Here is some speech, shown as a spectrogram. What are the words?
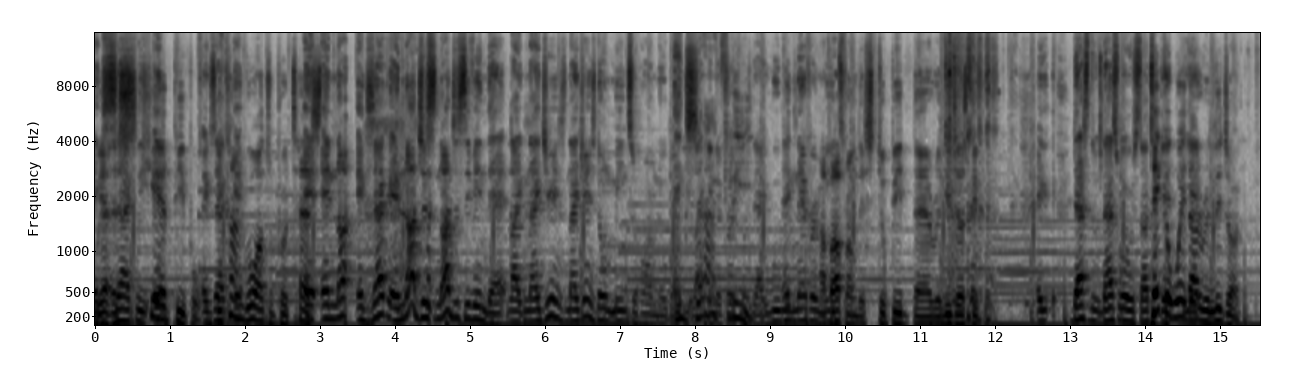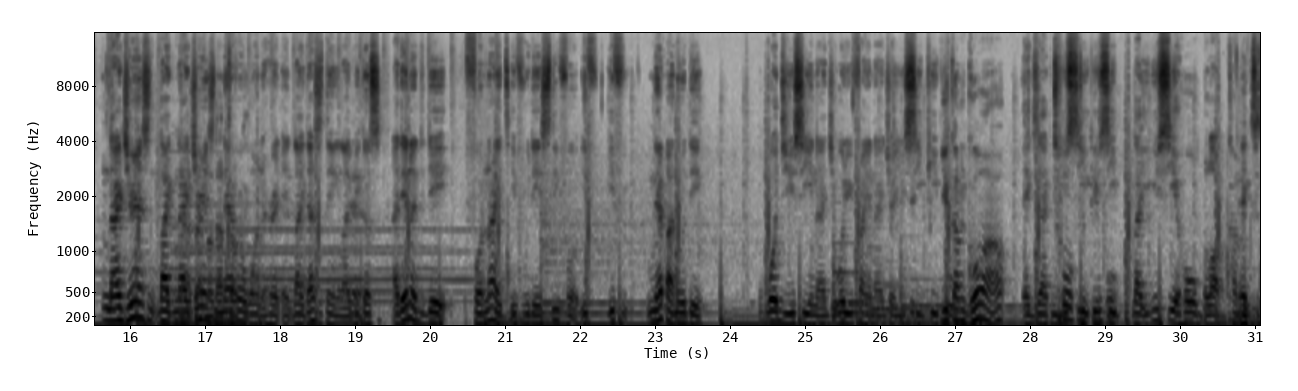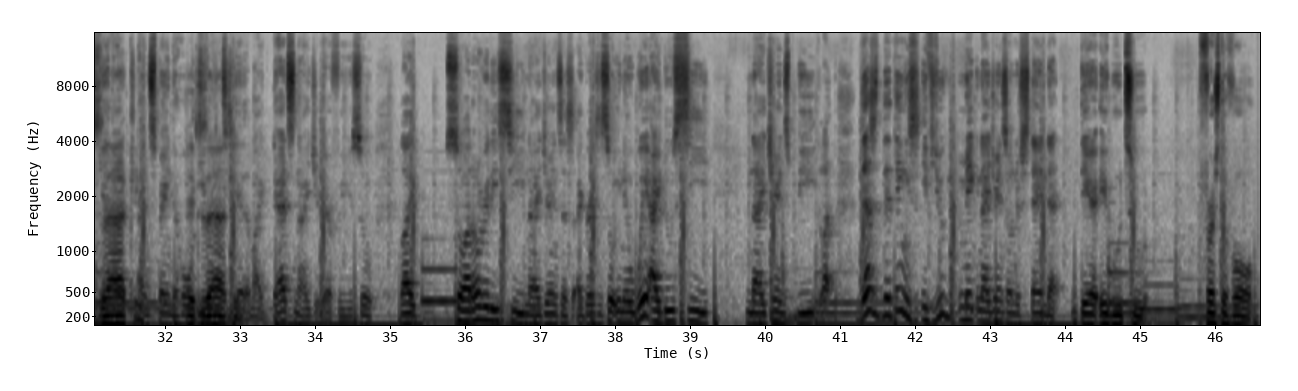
We are scared and- people. exactly, They can't and- go out to protest. and, and not exactly, and not just not just even that. Like Nigerians, Nigerians don't mean to harm nobody. Like, in the first Exactly. place. Like, we would Ex- never mean. Apart to, from the stupid uh, religious people. That's the that's where we start. Take get- away yeah. that religion. Nigerians like Nigerians another never want to hurt it. Like that's the thing. Like Yeah. because at the end of the day, for night, if we they sleep for if if nepa no day, what do you see in Nigeria? What do you find in Nigeria? You see people. You can go out. exactly. talk You to see you people. see like you see a whole block coming Exactly. together and spend the whole evening Exactly. together. Like that's Nigeria for you. So like so I don't really see Nigerians as aggressive. So in a way, I do see. Nigerians be like that's the thing is if you make Nigerians understand that they're able to first of all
